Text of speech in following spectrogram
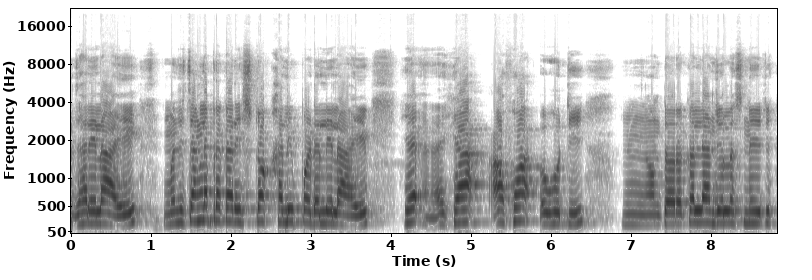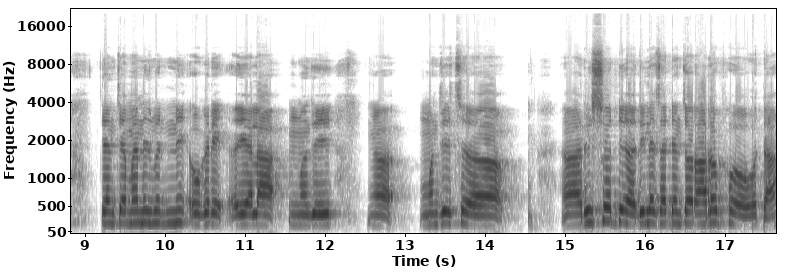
झालेला आहे. म्हणजे चांगल्या प्रकारे स्टॉक खाली पडलेला आहे. ह्या ह्या अफवा होती. तर कल्याण ज्वेलर्सने त्यांच्या मॅनेजमेंटने वगैरे याला म्हणजे म्हणजेच रिश्वत दिल्याचा त्यांच्यावर आरोप हो-, होता.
